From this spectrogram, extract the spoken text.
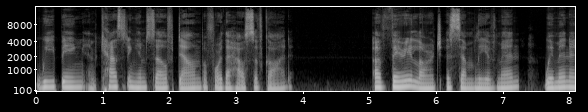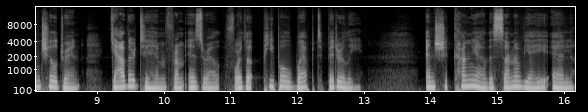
weeping and casting himself down before the house of God, a very large assembly of men, women, and children gathered to him from Israel, for the people wept bitterly. And Shechaniah the son of Yehiel,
